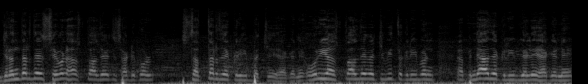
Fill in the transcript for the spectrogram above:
ਜਲੰਧਰ ਦੇ ਸਿਵਲ ਹਸਪਤਾਲ ਦੇ ਵਿੱਚ ਸਾਡੇ ਕੋਲ 77 ਦੇ ਕਰੀਬ ਬੱਚੇ ਹੈਗੇ ਨੇ। ਔਰੀ ਹਸਪਤਾਲ ਦੇ ਵਿੱਚ ਵੀ ਤਕਰੀਬਨ ਅ, 50 ਦੇ ਕਰੀਬ ਜਿਹੜੇ ਹੈਗੇ ਨੇ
